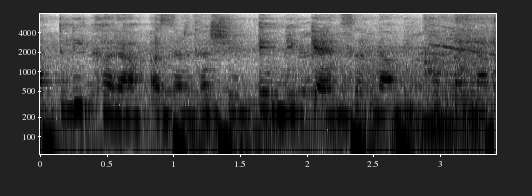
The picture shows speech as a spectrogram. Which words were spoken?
આટલી ખરાબ અસર થશે. એમને કેન્સર નામની ખતરનાક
